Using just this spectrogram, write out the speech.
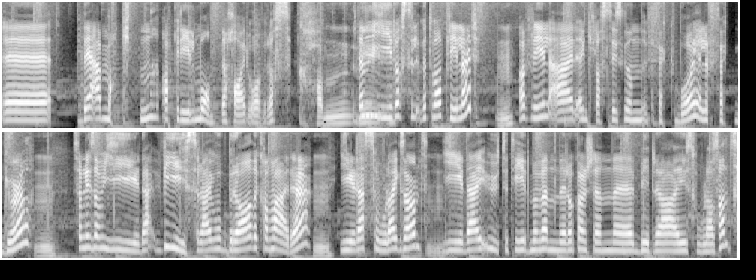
eh, Det er makten april måned har over oss. Kan Den gir oss Vet du hva april er? Mm. April er en klassisk sånn fuckboy eller fuckgirl. Mm, Som liksom gir deg, viser deg hvor bra det kan være. mm. Gir deg sola, ikke sant? Gir deg utetid med venner og kanskje en eh, birra i sola og sånt.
